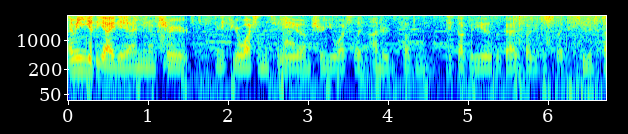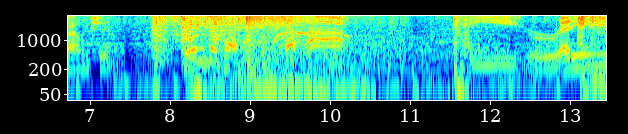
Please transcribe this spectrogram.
I mean, you get the idea. I mean, I'm sure, and if you're watching this video, I'm sure you watch like 100 fucking TikTok videos of guys fucking just like doing styling shit. Be ready.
